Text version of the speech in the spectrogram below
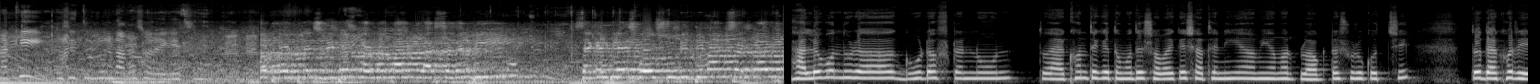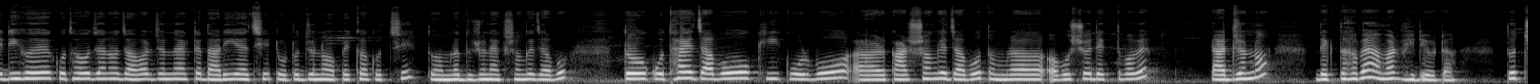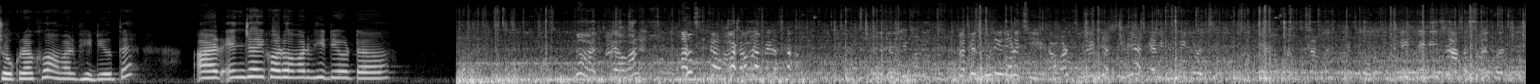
নাকি? এসে তুলুন দাদা চলে গেছে। Third place Ritan Karmakar, class 7B. Second place goes to Ridhiman Sarkar. Hello বন্ধুরা গুড আফটারনুন তো এখন থেকে তোমাদের সবাইকে সাথে নিয়ে আমি আমার ব্লগটা শুরু করছি। তো দেখো রেডি হয়ে কোথাও যেন যাওয়ার জন্য একটা দাঁড়িয়ে আছি টোটোর জন্য অপেক্ষা করছি। তো আমরা দুজন একসঙ্গে যাব। তো কোথায় যাব কি করব আর কার সঙ্গে যাব তোমরা অবশ্যই দেখতে পাবে। তার জন্য দেখতে হবে আমার ভিডিওটা। তো চোখ রাখো আমার ভিডিওতে আর এনজয় করো আমার ভিডিওটা। আজকে আবার আজকে আবার আমরা বেরোলাম আজকে ছুটি করেছি। আজকে আমি ছুটি করেছি। এই বেরিয়েছি আসার সময় করেছি।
